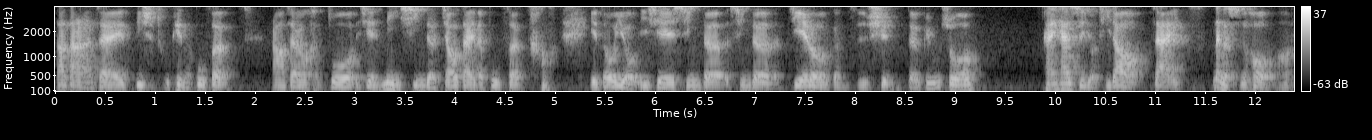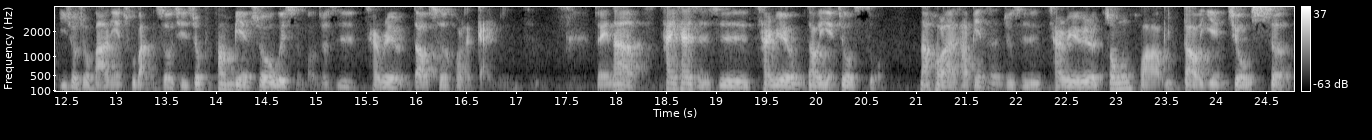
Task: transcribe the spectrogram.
那当然，在历史图片的部分，然后再有很多一些秘辛的交代的部分，也都有一些新的新的揭露跟资讯。对，比如说他一开始有提到，在那个时候啊，一九九八年出版的时候，其实就不方便说为什么就是蔡瑞武道社后来改名字。对，那他一开始是蔡瑞武道研究所，那后来他变成就是蔡瑞月中华武道研究社。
